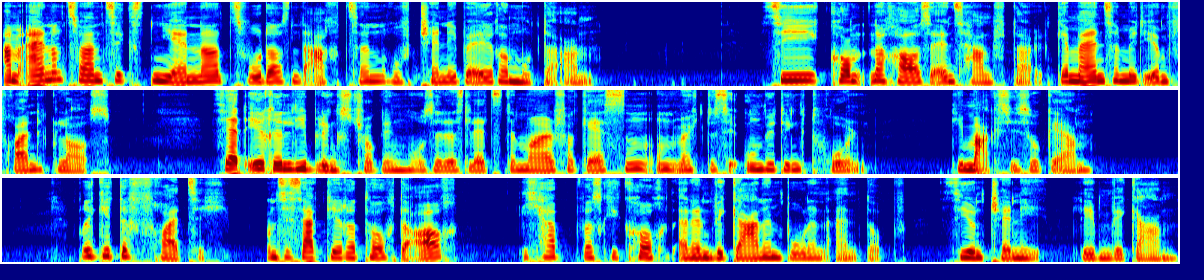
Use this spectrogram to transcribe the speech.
Am 21. Jänner 2018 ruft Jenny bei ihrer Mutter an. Sie kommt nach Hause ins Hanftal, gemeinsam mit ihrem Freund Klaus. Sie hat ihre Lieblingsjogginghose das letzte Mal vergessen und möchte sie unbedingt holen. Die mag sie so gern. Brigitte freut sich und sie sagt ihrer Tochter auch, ich habe was gekocht, einen veganen Bohneneintopf. Sie und Jenny leben vegan.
